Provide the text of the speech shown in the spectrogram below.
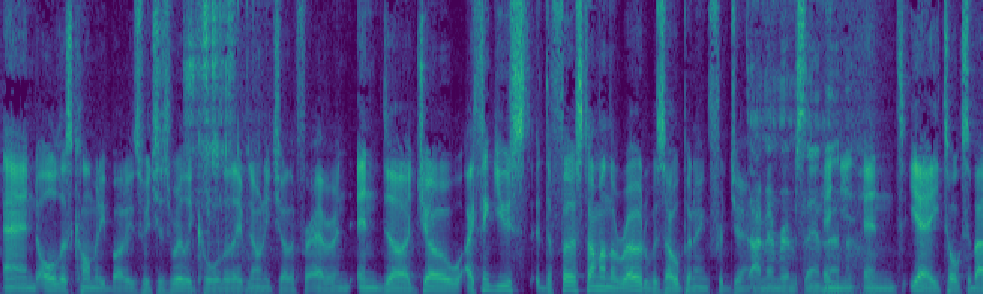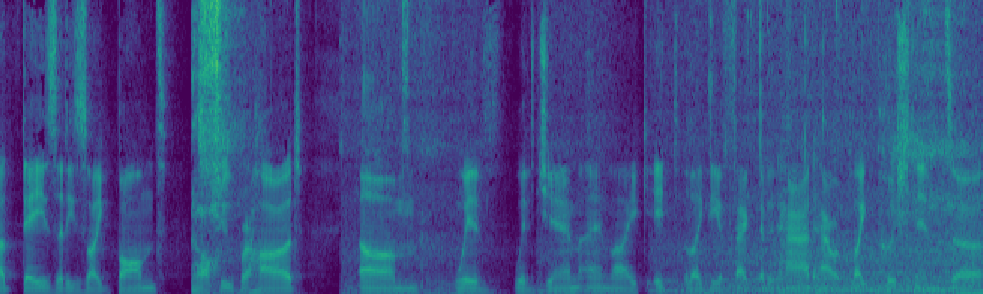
and oldest comedy buddies, which is really cool that they've known each other forever. And and uh, Joe, I think you the first time on the road was opening for Jim. I remember him saying that. and you- and yeah, he talks about days that he's like bombed Oh. super hard um, with with Jim, and like it like the effect that it had, how it like pushed him to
